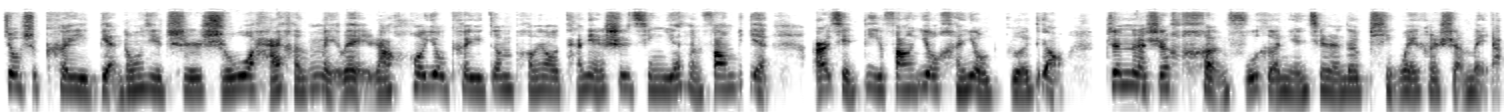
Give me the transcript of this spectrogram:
就是可以点东西吃，食物还很美味，然后又可以跟朋友谈点事情，也很方便，而且地方又很有格调，真的是很符合年轻人的品味和审美啊！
